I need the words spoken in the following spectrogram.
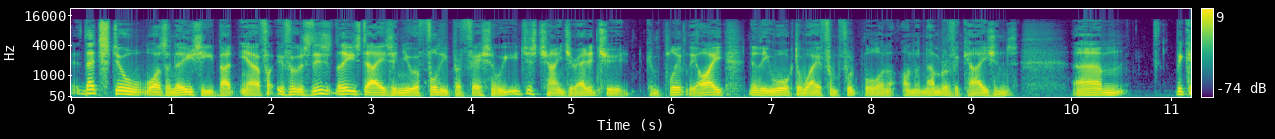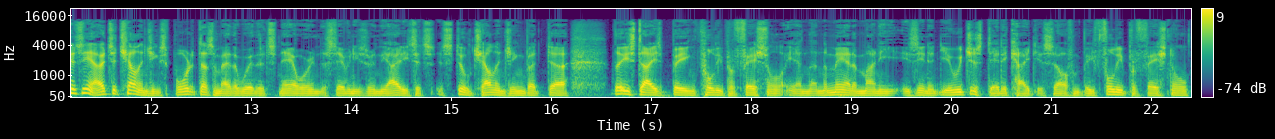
that still wasn't easy. But you know, if, if it was this, these days and you were fully professional, you just change your attitude completely. I nearly walked away from football on, on a number of occasions. Um, because you know it's a challenging sport. It doesn't matter whether it's now or in the seventies or in the eighties. It's, it's still challenging. But uh, these days, being fully professional and, and the amount of money is in it, you would just dedicate yourself and be fully professional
